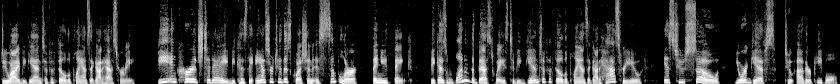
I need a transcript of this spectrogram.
do I begin to fulfill the plans that God has for me? Be encouraged today because the answer to this question is simpler than you think. Because one of the best ways to begin to fulfill the plans that God has for you is to sow your gifts to other people.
